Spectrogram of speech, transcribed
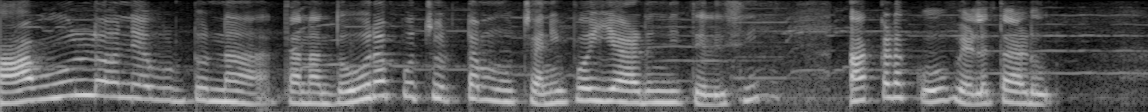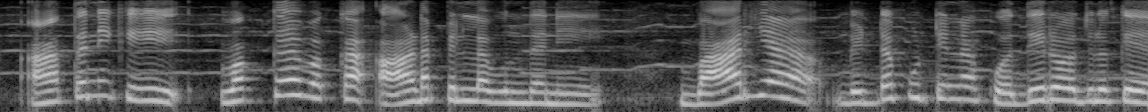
ఆ ఊళ్ళోనే ఉంటున్న తన దూరపు చుట్టము చనిపోయాడని తెలిసి అక్కడకు వెళతాడు. అతనికి ఒకే ఒక్క ఆడపిల్ల ఉందని భార్య బిడ్డ పుట్టిన కొద్ది రోజులకే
